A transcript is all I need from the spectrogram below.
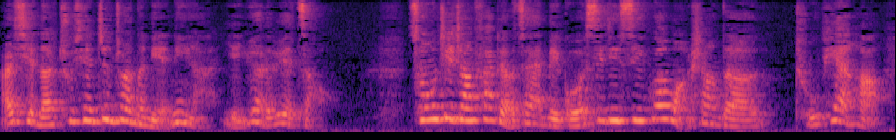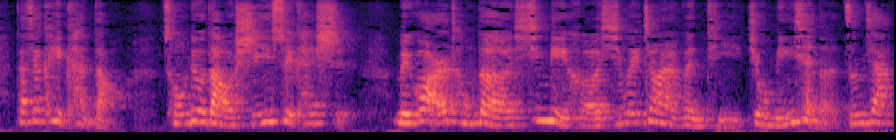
而且呢，出现症状的年龄啊也越来越早。从这张发表在美国 CDC 官网上的图片哈，大家可以看到，从六到十一岁开始，美国儿童的心理和行为障碍问题就明显的增加。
